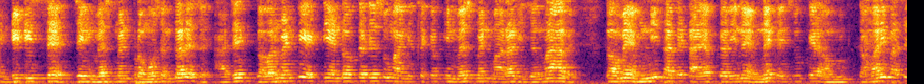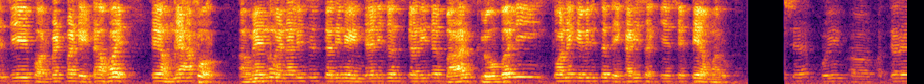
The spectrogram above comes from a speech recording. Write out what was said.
એન્ટિટીઝ છે, જે ઇન્વેસ્ટમેન્ટ પ્રમોશન કરે છે. આજે ગવર્મેન્ટ બી at the end of the day શું માંગે છે કે ઇન્વેસ્ટમેન્ટ મારા રિજનમાં આવે. તો અમે એમની સાથે ટાઈઅપ કરીને એમને કહીશું કે તમારી પાસે જે ફોર્મેટમાં ડેટા હોય તે અમને આપો. અમે એનું એનાલિસિસ કરીને ઇન્ટેલિજન્સ કરીને બહાર ગ્લોબલી કોને કેવી રીતે દેખાડી શકીએ છીએ તે અમારું છે, કોઈ અત્યારે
